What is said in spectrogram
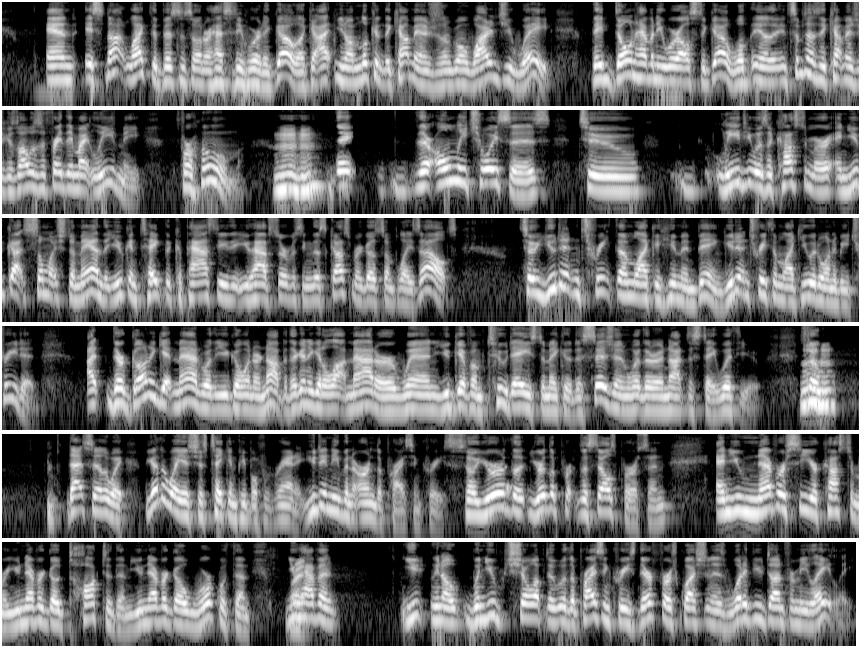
And it's not like the business owner has anywhere to go. Like I, you know, I'm looking at the account managers. I'm going, why did you wait? They don't have anywhere else to go. Well, you know, and sometimes the account manager goes, I was afraid they might leave me. For whom? Mm-hmm. they their only choice is to leave you as a customer and you've got so much demand that you can take the capacity that you have servicing this customer and go someplace else. So you didn't treat them like a human being. You didn't treat them like you would want to be treated. I, they're going to get mad whether you go in or not, but they're going to get a lot madder when you give them two days to make a decision whether or not to stay with you. So mm-hmm. that's the other way. The other way is just taking people for granted. You didn't even earn the price increase. So you're the you're the the salesperson, and you never see your customer. You never go talk to them. You never go work with them. You right. haven't. You you know when you show up to, with a price increase, their first question is, "What have you done for me lately?"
